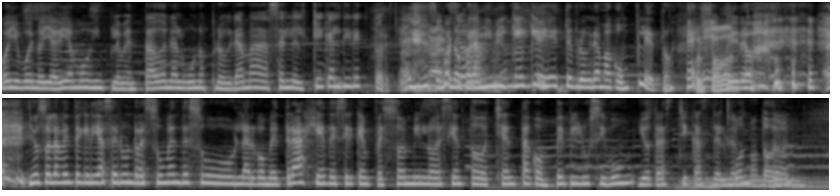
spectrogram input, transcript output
Oye, bueno, ya habíamos implementado en algunos programas hacerle el queque al director. Exacto. bueno, para mí mi queque es este programa completo. Por favor. Pero yo solamente quería hacer un resumen de sus largometrajes, decir que empezó en 1980 con Pepi, Lucy Boom y otras chicas del, Del montón. montón.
